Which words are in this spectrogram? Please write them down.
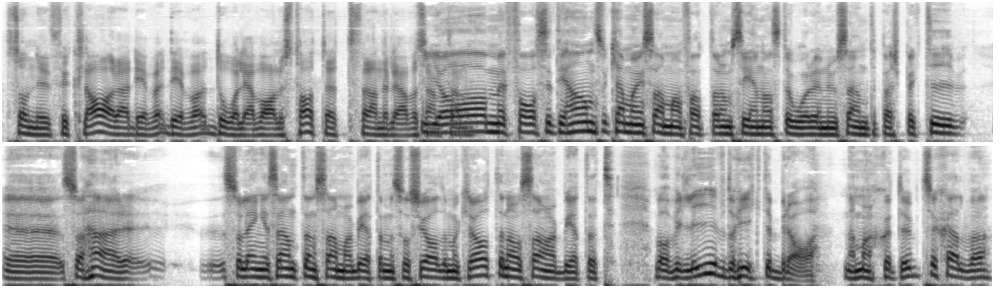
som nu förklarar det, det dåliga valresultatet för Annie Lööf och Centern. Ja, med facit i hand så kan man ju sammanfatta de senaste åren ur Centerperspektiv eh, så här så länge Centern samarbetade med Socialdemokraterna och samarbetet var vid liv, då gick det bra. När man sköt ut sig själva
